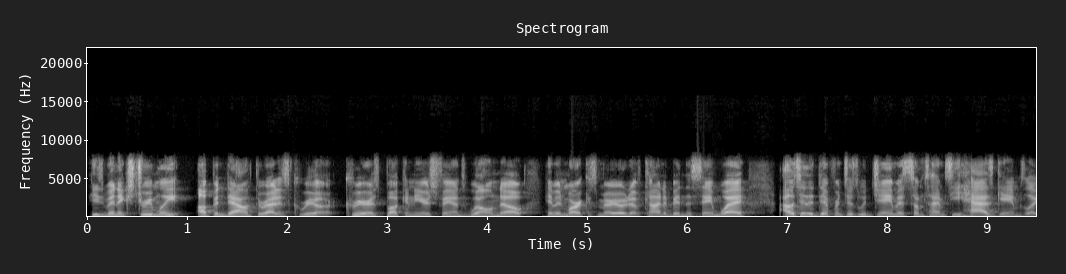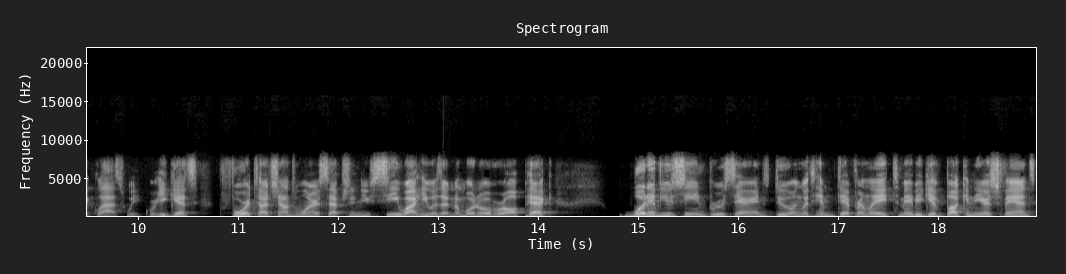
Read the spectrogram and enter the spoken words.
he's been extremely up and down throughout his career. Career as Buccaneers fans well know, him and Marcus Mariota have kind of been the same way. I would say the difference is with Jameis. Sometimes he has games like last week where he gets four touchdowns, one interception. You see why he was at number one overall pick. What have you seen Bruce Arians doing with him differently to maybe give Buccaneers fans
